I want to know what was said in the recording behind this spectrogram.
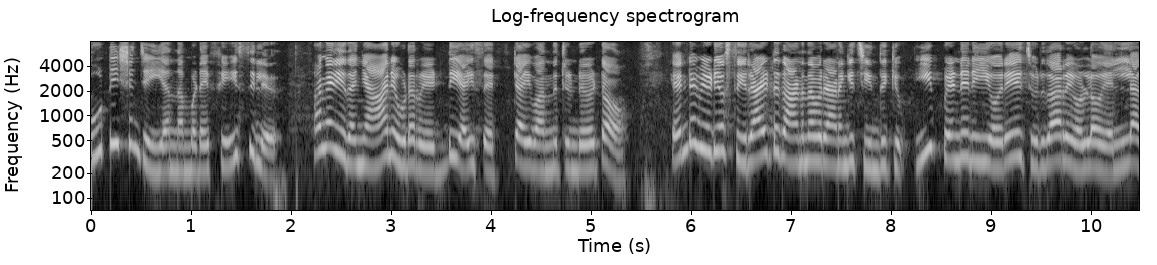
ബ്യൂട്ടീഷ്യൻ ചെയ്യാം നമ്മുടെ ഫേസിൽ അങ്ങനെ ഇതാ ഞാനിവിടെ റെഡിയായി സെറ്റായി വന്നിട്ടുണ്ട് കേട്ടോ. എന്റെ വീഡിയോ സ്ഥിരമായിട്ട് കാണുന്നവരാണെങ്കിൽ ചിന്തിക്കും ഈ പെണ്ണിന് ഈ ഒരേ ചുരിദാറേ ഉള്ളോ എല്ലാ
